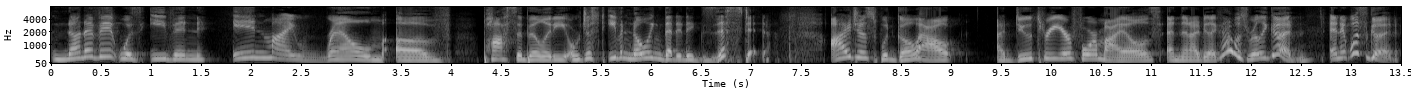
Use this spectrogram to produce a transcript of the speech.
none of it was even in my realm of possibility or just even knowing that it existed. I just would go out, I'd do three or four miles, and then I'd be like, that was really good. And it was good.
